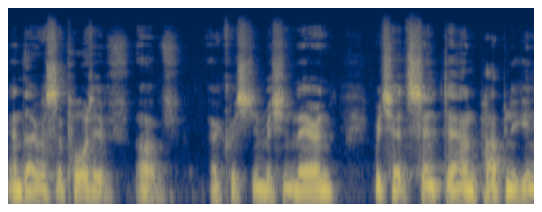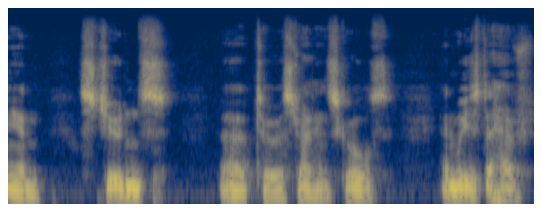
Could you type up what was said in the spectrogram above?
and they were supportive of a Christian mission there, and which had sent down Papua New Guinean students uh, to Australian schools, and we used to have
